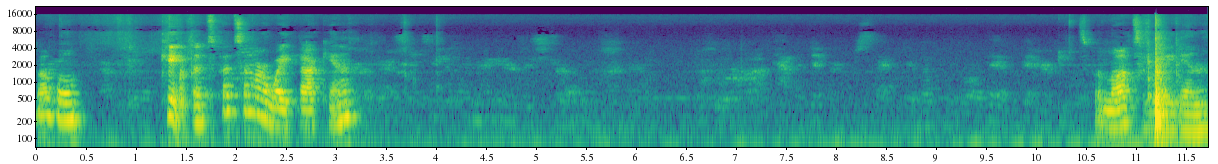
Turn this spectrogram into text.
Bubble. Okay, let's put some more white back in. Lots of white in.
